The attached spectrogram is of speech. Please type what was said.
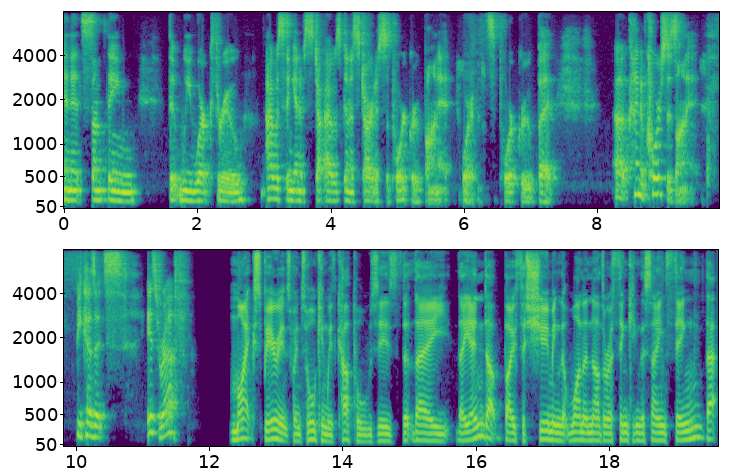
And it's something that we work through. I was thinking of, st- I was going to start a support group on it or a support group, but uh, kind of courses on it because it's, it's rough my experience when talking with couples is that they they end up both assuming that one another are thinking the same thing that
